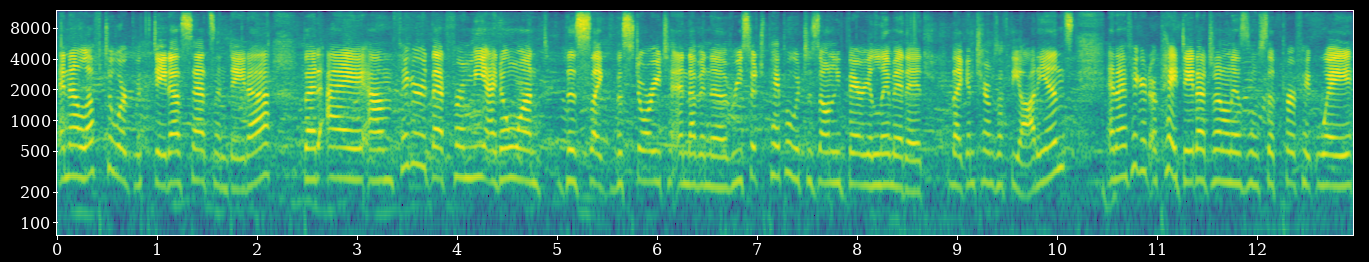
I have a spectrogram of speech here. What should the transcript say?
and I love to work with data sets and data, but I um, figured that for me, I don't want this like the story to end up in a research paper, which is only very limited, like in terms of the audience. And I figured, okay, data journalism is the perfect way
